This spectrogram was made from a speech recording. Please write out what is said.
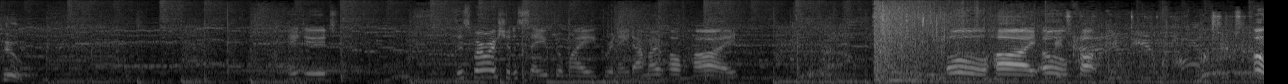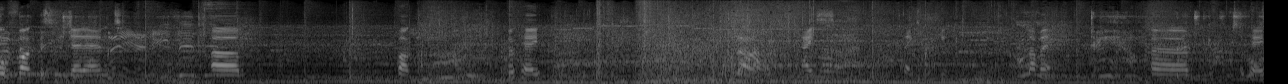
too. Hey, dude. This is where I should have saved all my grenade ammo. Oh, hi. Oh, hi. Oh, fuck. Oh, fuck. This is a dead end. Um. Fuck. Okay. Nice. Thanks, Matthew. Love it. Um. Okay.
